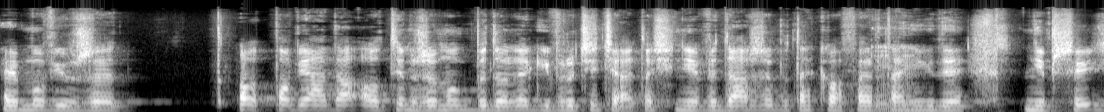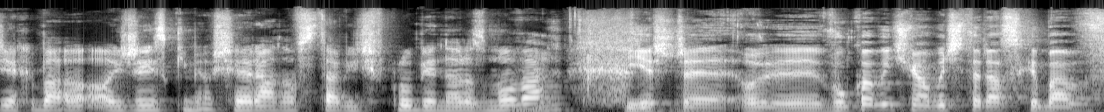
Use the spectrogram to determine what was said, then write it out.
e, mówił, że opowiada o tym, że mógłby do Legii wrócić, ale to się nie wydarzy, bo taka oferta mm. nigdy nie przyjdzie. Chyba Ojrzyński miał się rano wstawić w klubie na rozmowach. Mm. I jeszcze y, Wukowicz miał być teraz chyba w,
